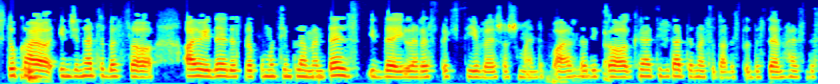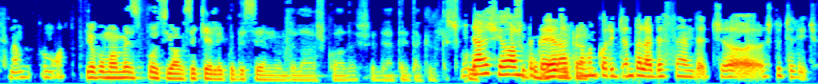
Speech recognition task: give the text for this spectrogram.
Și tu ca inginer trebuie să ai o idee despre cum îți implementezi ideile respective și așa mai departe. Da. Adică da. creativitatea nu este doar despre desen, hai să desenăm frumos. Eu cum am spus, eu am sechele cu desenul de la școală și de atâta cred că și cu, Da, și eu am și că era să rămân corigentă la desen, deci uh, știu ce zici.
